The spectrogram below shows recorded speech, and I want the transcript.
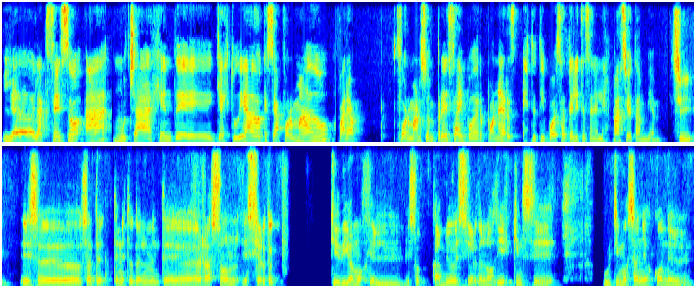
Le ha dado el acceso a mucha gente que ha estudiado, que se ha formado para formar su empresa y poder poner este tipo de satélites en el espacio también. Sí, eso, o sea, tenés totalmente razón. Es cierto que, digamos, el, eso cambió, es cierto, en los 10, 15 últimos años con, el,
